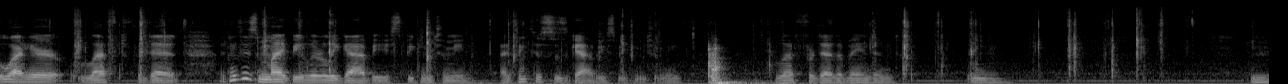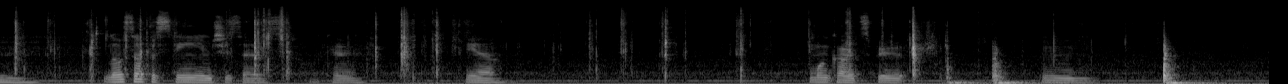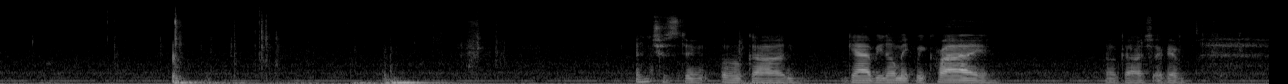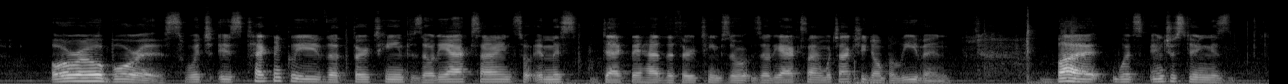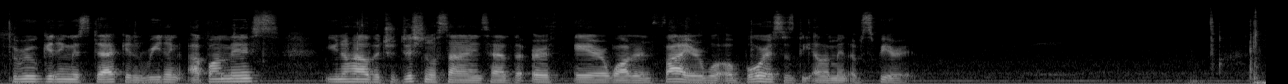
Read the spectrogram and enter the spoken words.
Ooh, I hear left for dead. I think this might be literally Gabby speaking to me. I think this is Gabby speaking to me. Left for dead, abandoned. Mm. Mm. Low self esteem, she says. Okay. Yeah. One card spirit. Hmm. Interesting. Oh god. Gabby, don't make me cry. Oh gosh, okay. Ouroboros, which is technically the 13th zodiac sign. So in this deck, they had the 13th zodiac sign, which I actually don't believe in. But what's interesting is through getting this deck and reading up on this, you know how the traditional signs have the earth, air, water, and fire. Well, Ouroboros is the element of spirit.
